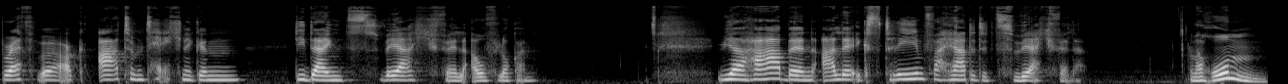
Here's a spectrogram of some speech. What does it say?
Breathwork, Atemtechniken, die dein Zwerchfell auflockern. Wir haben alle extrem verhärtete Zwerchfälle. Warum?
